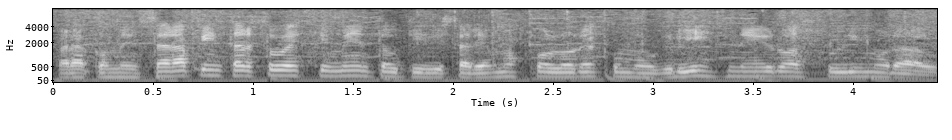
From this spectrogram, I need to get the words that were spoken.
Para comenzar a pintar su vestimenta utilizaremos colores como gris, negro, azul y morado.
